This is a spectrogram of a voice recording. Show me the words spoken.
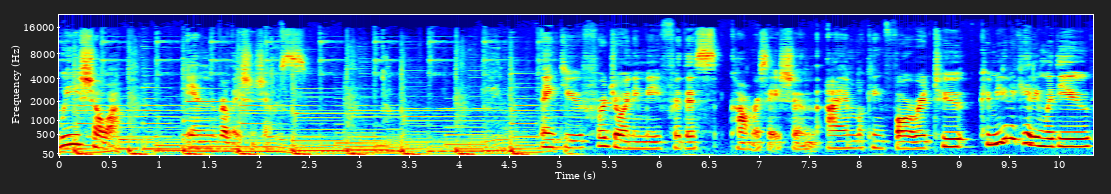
we show up in relationships. Thank you for joining me for this conversation. I am looking forward to communicating with you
